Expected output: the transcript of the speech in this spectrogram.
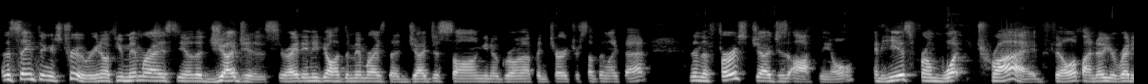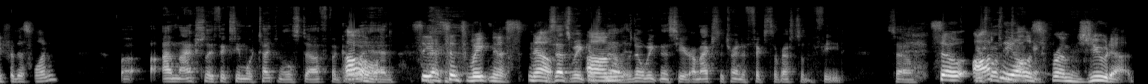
And the same thing is true. You know, if you memorize, you know, the Judges, right? Any of y'all have to memorize the Judges song, you know, growing up in church or something like that. And then the first judge is Othniel, and he is from what tribe, Philip? I know you're ready for this one. Uh, I'm actually fixing more technical stuff, but go oh, ahead. See, I sense weakness. No, sense weakness. Um, no, there's no weakness here. I'm actually trying to fix the rest of the feed. So, so Othniel is from Judah,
